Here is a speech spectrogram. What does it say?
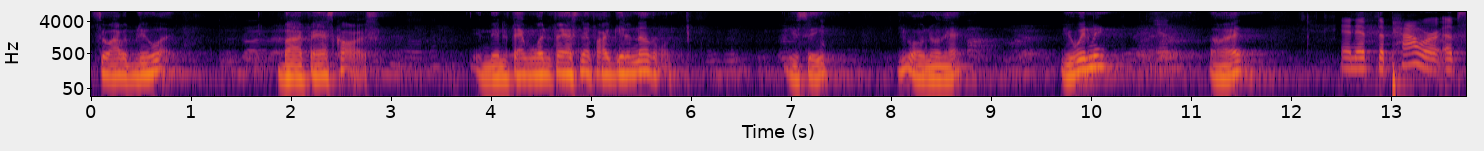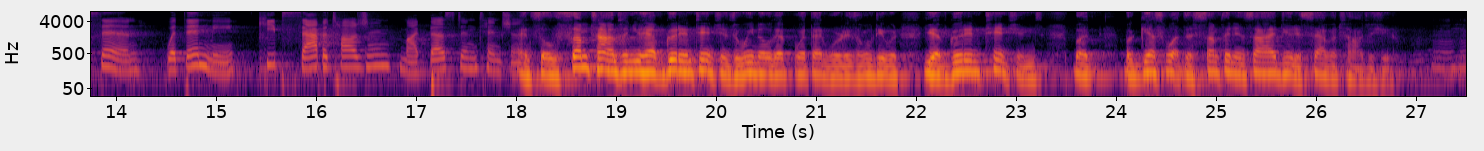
so I would do what? Buy fast cars. And then if that wasn't fast enough, I'd get another one. You see? You all know that. You with me? Yes. All right? And if the power of sin within me keeps sabotaging my best intentions, And so sometimes when you have good intentions, and we know that what that word is, I won't deal with you have good intentions, but but guess what? There's something inside you that sabotages you. Mm-hmm.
